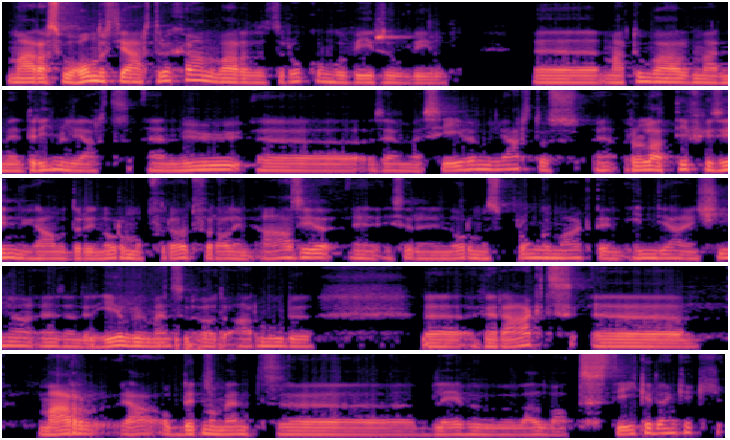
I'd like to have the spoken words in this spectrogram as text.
Maar als we 100 jaar teruggaan, waren het er ook ongeveer zoveel. Uh, maar toen waren we maar met 3 miljard. En nu uh, zijn we met 7 miljard. Dus eh, relatief gezien gaan we er enorm op vooruit. Vooral in Azië eh, is er een enorme sprong gemaakt. In India en China eh, zijn er heel veel mensen uit de armoede geraakt. maar ja, op dit moment blijven we wel wat steken, denk ik.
